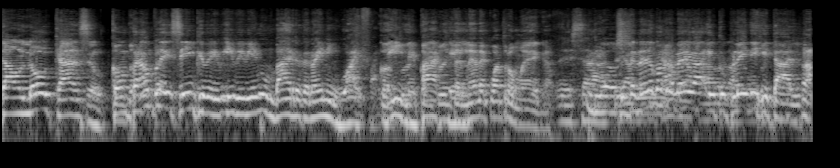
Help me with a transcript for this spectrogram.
download cancel. Comprar un Play 5 y, vi- y vivir en un barrio que no hay ni wifi. Con, Dime, tu, con ¿para tu internet de 4 megas. Exacto. Dios. Internet de 4 megas y tu Play digital. Ah,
